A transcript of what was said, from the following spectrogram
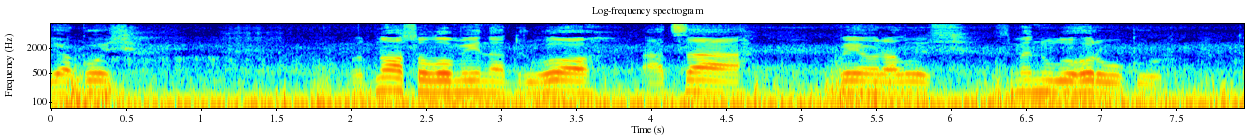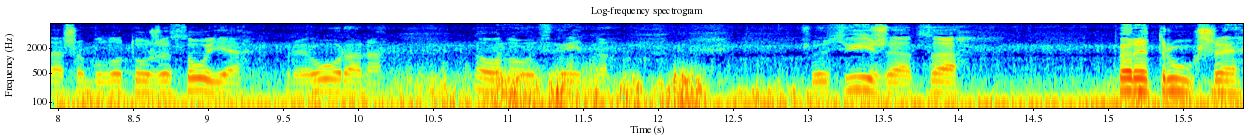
Якось одна соломина, друга, а це виоралось з минулого року. Те, що було теж соя, приорана. Ну воно ось видно. Що свіже, а це перетрухше.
